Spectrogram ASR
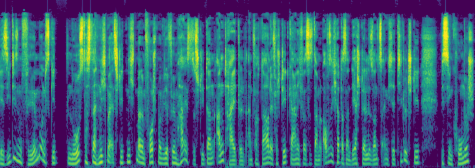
der sieht diesen Film und es geht los, dass dann nicht mal, es steht nicht mal im Vorspann, wie der Film heißt. Es steht dann untitled einfach da und er versteht gar nicht, was es damit auf sich hat, dass an der Stelle sonst eigentlich der Titel steht. Bisschen komisch.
